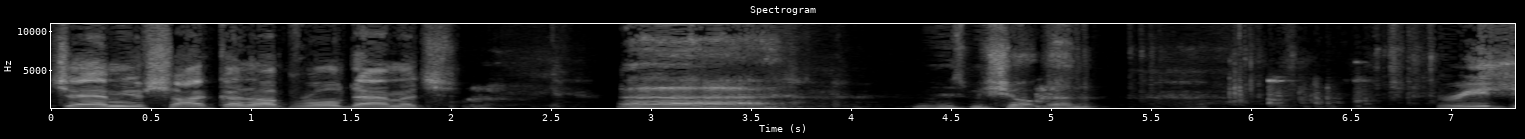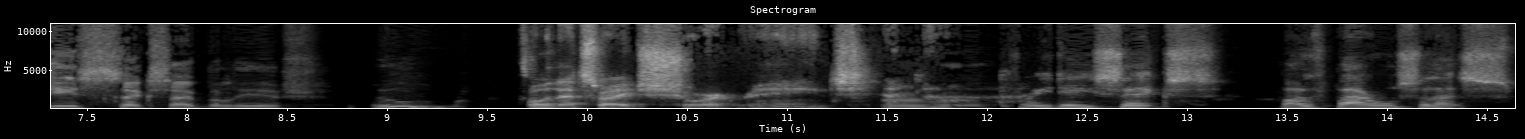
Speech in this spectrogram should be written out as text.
jam your shotgun up. Roll damage. Ah, where's my shotgun? Three d six, I believe. Ooh, Oh, that's right. Short range. Mhm. 3d6, both barrels. So that's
